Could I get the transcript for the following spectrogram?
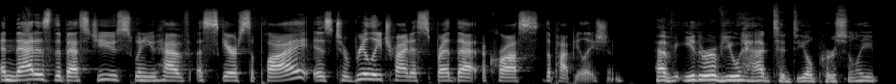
And that is the best use when you have a scarce supply, is to really try to spread that across the population. Have either of you had to deal personally,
